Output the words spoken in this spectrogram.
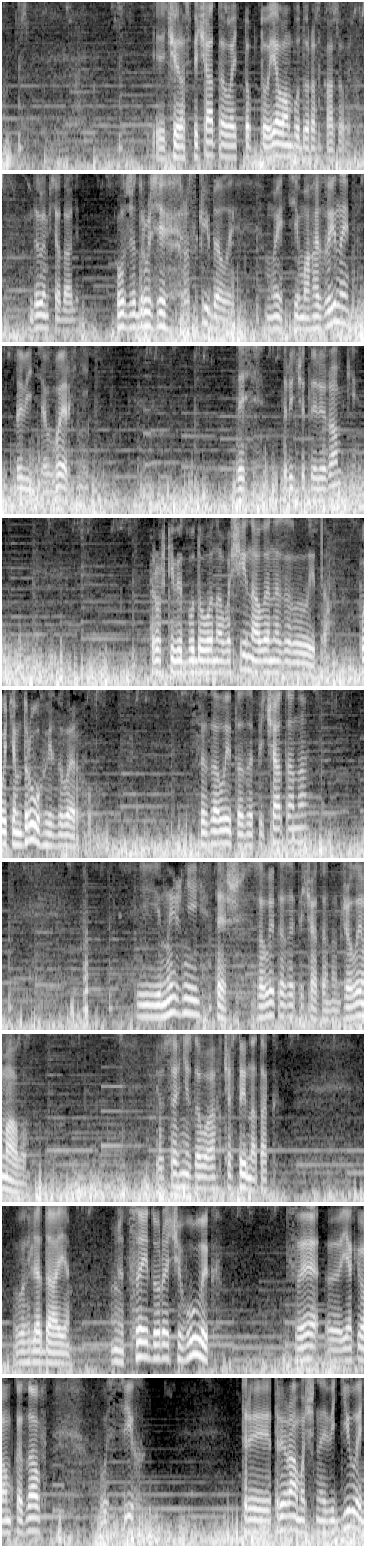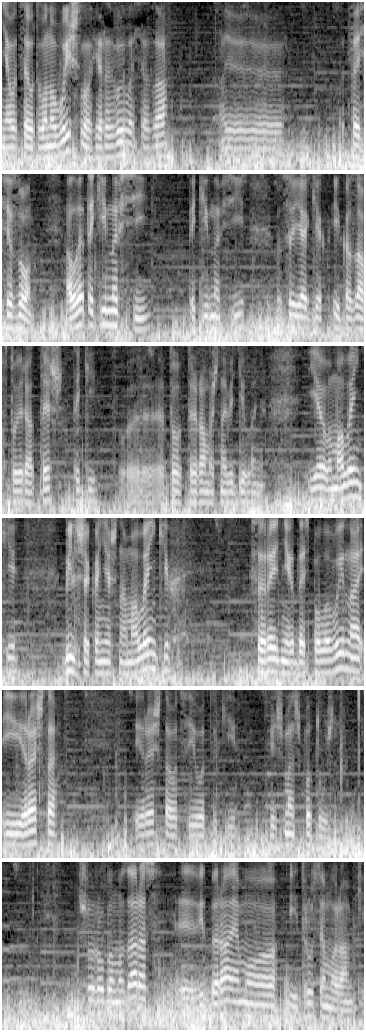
чи розпечатувати, тобто я вам буду розказувати. Дивимося далі. Отже, друзі, розкидали ми ці магазини. Дивіться, верхній. Десь 3-4 рамки. Трошки відбудована вощина, але не залита. Потім другий зверху. Все залито, запечатано. І нижній теж залито, запечатано. Бджоли мало. І оце гніздова частина так виглядає. Цей, до речі, вулик. Це, е, як я вам казав, ось цих три, трирамочне відділення. Оце от воно вийшло і розвилося за е, цей сезон. Але такі не всі. Такі не всі. Оце, як я і казав, той ряд теж такі, е, то трирамочне відділення. Є маленькі, більше, звісно, маленьких, середніх десь половина і решта, і решта оці от такі більш-менш потужні. Що робимо зараз? Е, Відбираємо і трусимо рамки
